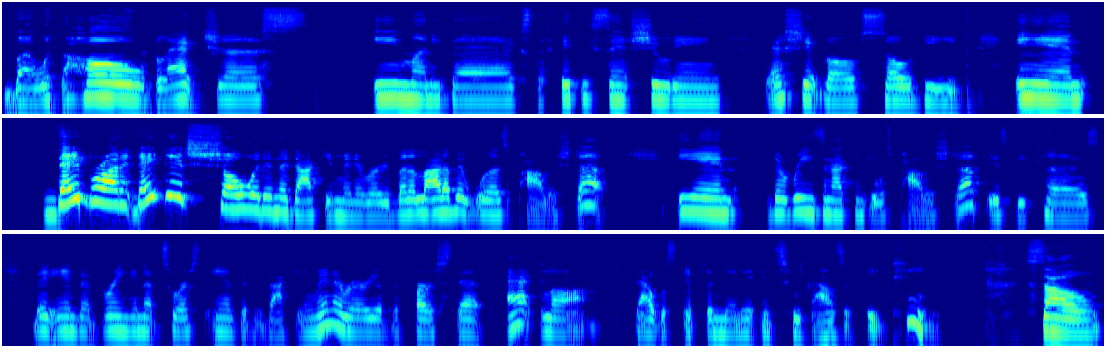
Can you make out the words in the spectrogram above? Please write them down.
But with the whole Black Just E money bags, the 50 cent shooting, that shit goes so deep. And they brought it, they did show it in the documentary, but a lot of it was polished up. And the reason I think it was polished up is because they end up bringing up towards the end of the documentary of the First Step Act law that was implemented in 2018. So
